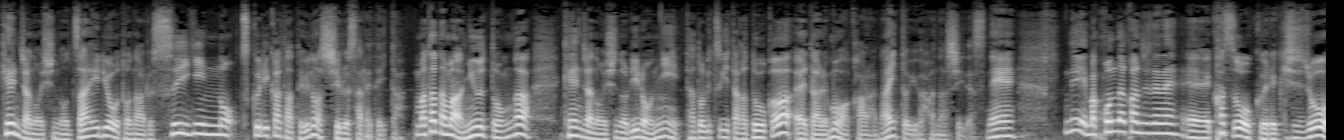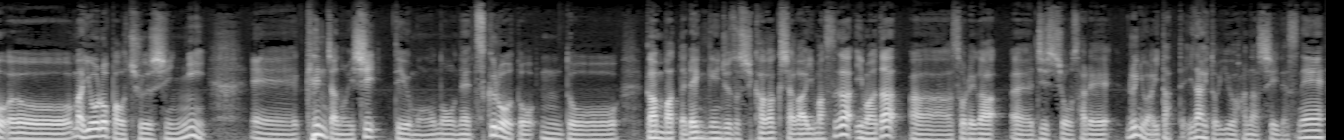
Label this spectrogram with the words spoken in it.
賢者の石の材料となる水銀の作り方というのは記されていた。まあ、ただまあ、ニュートンが賢者の石の理論にたどり着いたかどうかは、えー、誰もわからないという話ですね。で、まあ、こんな感じでね、えー、数多く歴史上、まあ、ヨーロッパを中心に、えー、賢者の石っていうものをね、作ろうと、うんと、頑張った錬金術師科学者がいますが、未だ、あそれが、えー、実証されるには至っていないという話ですね。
